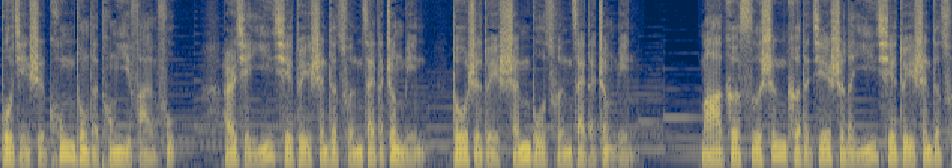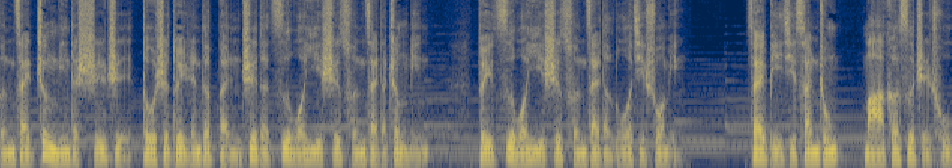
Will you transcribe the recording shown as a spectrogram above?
不仅是空洞的同义反复，而且一切对神的存在的证明都是对神不存在的证明。马克思深刻地揭示了一切对神的存在证明的实质都是对人的本质的自我意识存在的证明，对自我意识存在的逻辑说明。在笔记三中，马克思指出，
